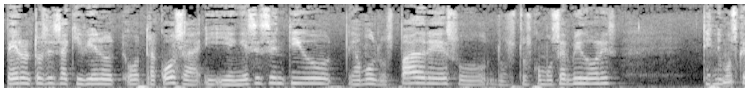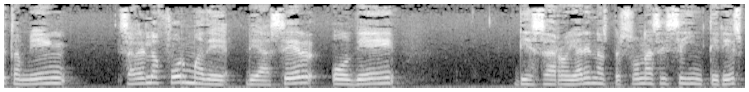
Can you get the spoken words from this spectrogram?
Pero entonces aquí viene otra cosa, y, en ese sentido, digamos, los padres o nosotros como servidores, tenemos que también saber la forma de, de hacer o de desarrollar en las personas ese interés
